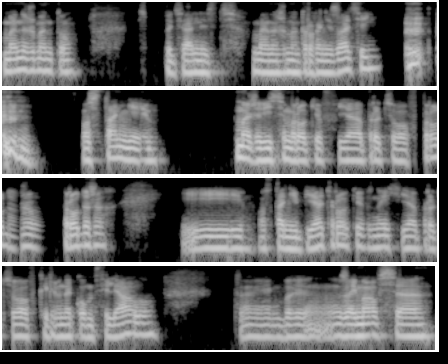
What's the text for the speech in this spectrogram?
менеджменту, спеціальність менеджмент організацій. Останні майже 8 років я працював в продажах, і останні 5 років з них я працював керівником філіалу, та якби займався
